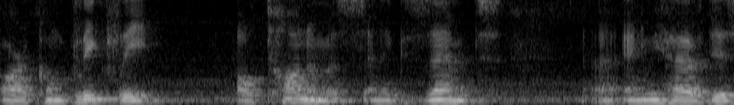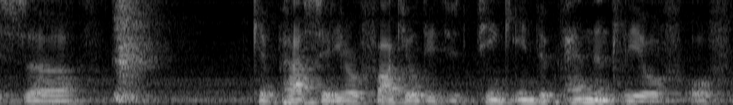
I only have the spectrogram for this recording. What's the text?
are completely autonomous and exempt and we have this uh, capacity or faculty to think independently of, of,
